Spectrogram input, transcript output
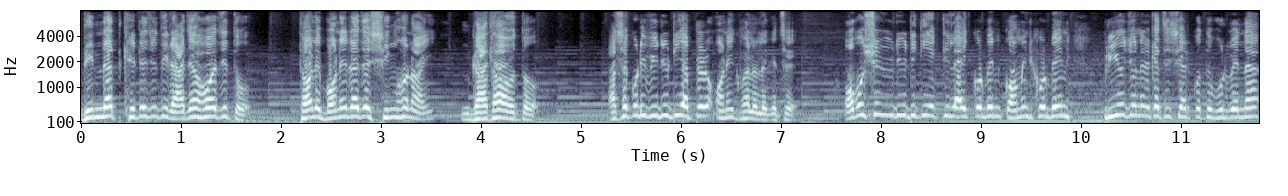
দিনরাত খেটে যদি রাজা হওয়া যেত, তাহলে বনের রাজা সিংহ নয়, গাধা হতো। আশা করি ভিডিওটি আপনার অনেক ভালো লেগেছে। অবশ্যই ভিডিওটিকে একটি লাইক করবেন কমেন্ট করবেন, প্রিয়জনের কাছে শেয়ার করতে ভুলবেন না।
